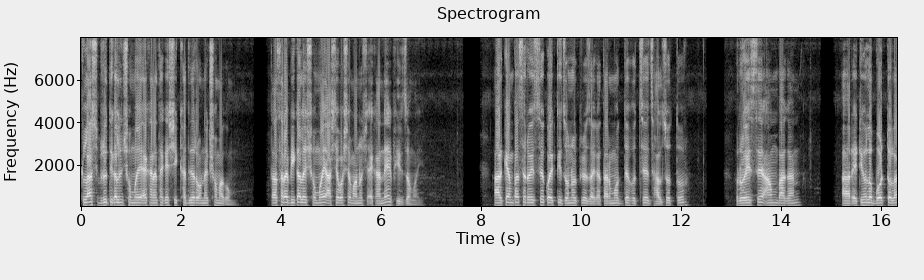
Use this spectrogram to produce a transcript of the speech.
ক্লাস বিরতিকালীন সময়ে এখানে থাকে শিক্ষার্থীদের অনেক সমাগম। তাছাড়া বিকালের সময় আশেপাশে মানুষ এখানে ভিড় জমায়। আর ক্যাম্পাসে রয়েছে কয়েকটি জনপ্রিয় জায়গা, তার মধ্যে হচ্ছে ঝাল চত্বর রয়েছে আম বাগান আর এটি হলো বটতলা,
